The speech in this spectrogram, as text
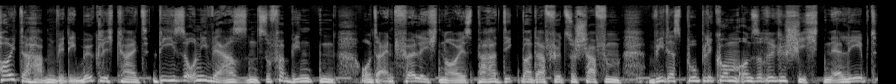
Heute haben wir die Möglichkeit, diese Universen zu verbinden und ein völlig neues Paradigma dafür zu schaffen, wie das Publikum unsere Geschichten erlebt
